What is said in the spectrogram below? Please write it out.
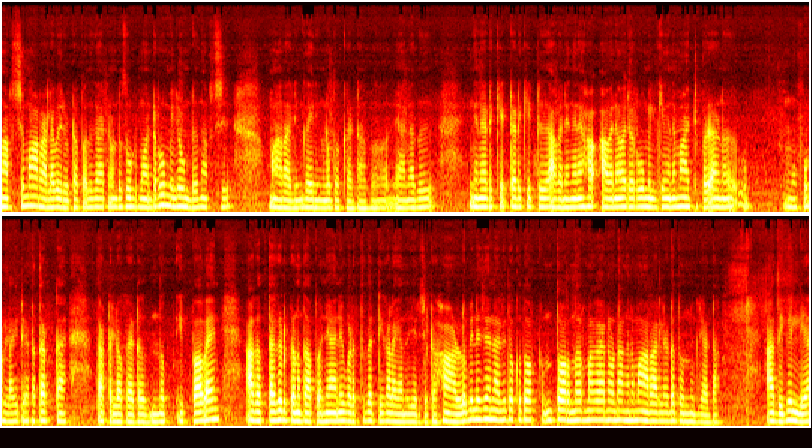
നിറച്ച് മാറാല വരും കേട്ടോ. അപ്പോൾ അത് കാരണം കൊണ്ട് സുടുംബന്റെ റൂമിലുണ്ട് നിറച്ച് മാറാലും കാര്യങ്ങളും ഇതൊക്കെ കേട്ടോ. അപ്പോൾ ഞാനത് ഇങ്ങനെ ഇടയ്ക്കിട്ട് ഇടയ്ക്കിട്ട് അവനങ്ങനെ അവനെ ഓരോ റൂമിലേക്ക് ഇങ്ങനെ മാറ്റിയപ്പോഴാണ് ഫുള്ളായിട്ട് കേട്ടോ തട്ടാൻ തട്ടലൊക്കെ ആയിട്ട് ഇന്ന് ഇപ്പോൾ അവൻ അകത്തൊക്കെ എടുക്കണത് അപ്പോൾ ഞാൻ ഇവിടുത്തെ തട്ടി കളയാന്ന് വിചാരിച്ചിട്ട്. ഹാളിൽ പിന്നെ ജനാലി ഇതൊക്കെ തുറക്കും തുറന്നിടണ കാരണം കൊണ്ട് അങ്ങനെ മാറാലയുടെ ഇതൊന്നുമില്ല കേട്ടോ. അധികമില്ല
